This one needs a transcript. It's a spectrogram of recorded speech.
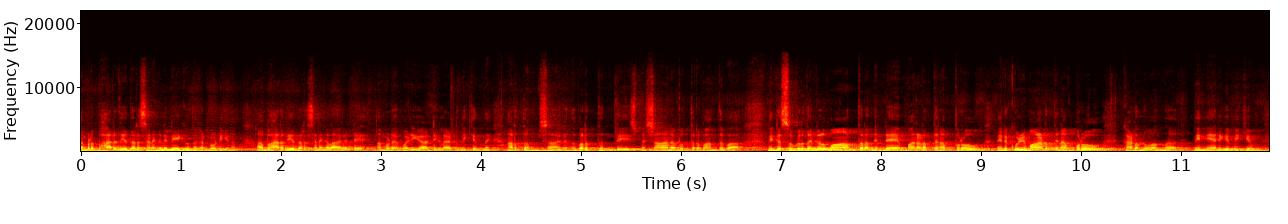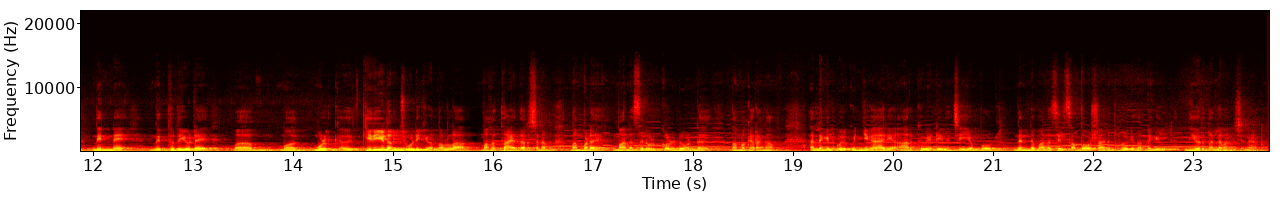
നമ്മുടെ ഭാരതീയ ദർശനങ്ങളിലേക്ക് ഒന്ന് കണ്ടുപിടിക്കണം ആ ഭാരതീയ ദർശനങ്ങളാകട്ടെ നമ്മുടെ വഴികാട്ടികളായിട്ട് നിൽക്കുന്ന അർത്ഥം ശാഖ നിവർത്തന്തേ ശ്മശാനപുത്ര ബാന്ധവ. നിന്റെ സുഹൃത്തുക്കൾ മാത്രം നിന്റെ മരണത്തിനപ്പുറവും നിന്റെ കുഴിമാടത്തിനപ്പുറവും കടന്നു വന്ന് നിന്നെ അനുഗമിക്കും. നിന്നെ നിത്യതയുടെ മുൾ കിരീടം ചൂടിക്കുമെന്നുള്ള മഹത്തായ ദർശനം നമ്മുടെ മനസ്സിൽ ഉൾക്കൊണ്ടുകൊണ്ട് നമുക്കിറങ്ങാം. അല്ലെങ്കിൽ ഒരു കുഞ്ഞു കാര്യം ആർക്ക് വേണ്ടിയും ചെയ്യുമ്പോൾ നിന്റെ മനസ്സിൽ സന്തോഷം അനുഭവിക്കുന്നുണ്ടെങ്കിൽ നീ ഒരു നല്ല മനുഷ്യനാണ്.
